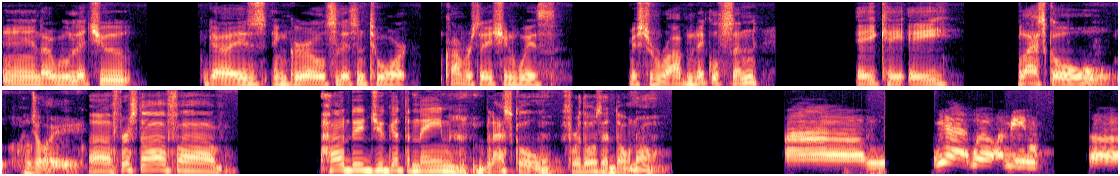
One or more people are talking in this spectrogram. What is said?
and I will let you guys and girls listen to our conversation with Mr. Rob Nicholson, aka Blasco. Enjoy. Uh, first off, uh, how did you get the name Blasco? For those that don't know. Um. Yeah. Well, I mean, uh,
